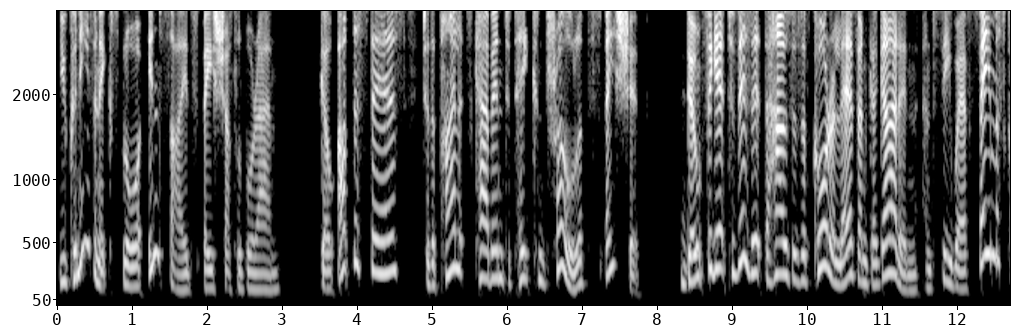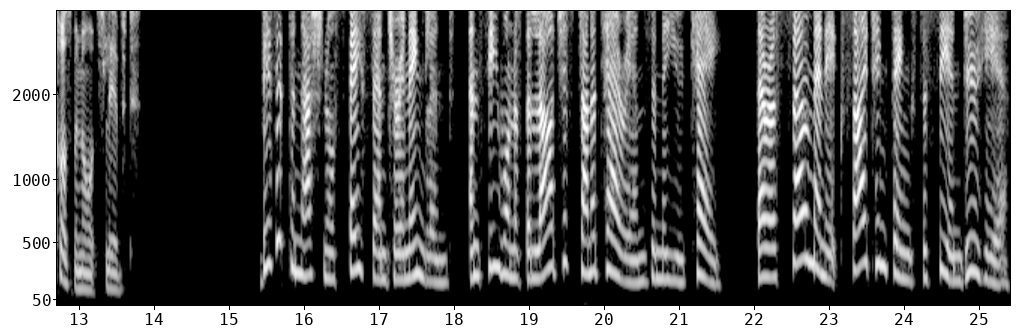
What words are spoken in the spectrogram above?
You can even explore inside Space Shuttle Buran. Go up the stairs to the pilot's cabin to take control of the spaceship. Don't forget to visit the houses of Korolev and Gagarin and see where famous cosmonauts lived. Visit the National Space Centre in England and see one of the largest planetariums in the UK. There are so many exciting things to see and do here.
